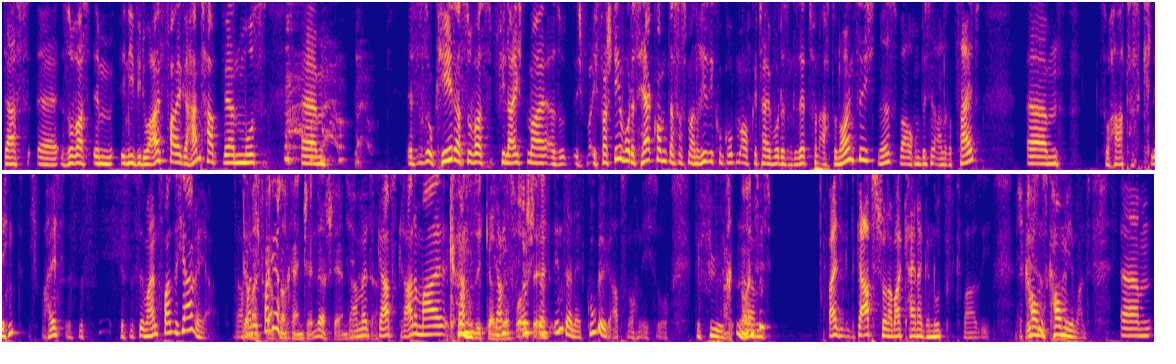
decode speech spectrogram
dass äh, sowas im Individualfall gehandhabt werden muss. Ähm, es ist okay, dass sowas vielleicht mal, also ich, ich verstehe, wo das herkommt, dass das mal in Risikogruppen aufgeteilt wurde. Das ist ein Gesetz von 98, ne? Es war auch ein bisschen andere Zeit. Ähm, so hart das klingt, ich weiß, es ist, es ist immerhin 20 Jahre her. Damals gab es noch keinen Gendersternchen. Damals gab es gerade mal Kann ganz, ganz frisch vorstellen. das Internet. Google gab es noch nicht so gefühlt. 98? Ähm, weiß ich, gab es schon, aber keiner genutzt quasi. Ich kaum kaum jemand. Ähm,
